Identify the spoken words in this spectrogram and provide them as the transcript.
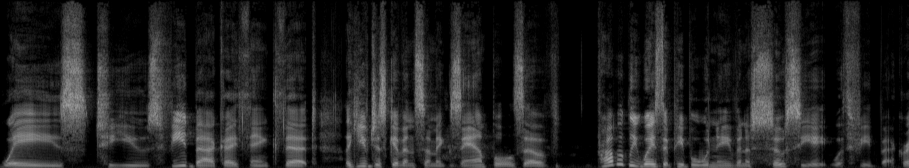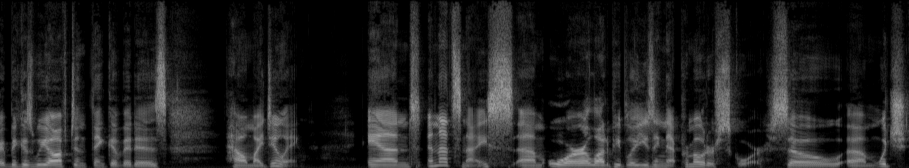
ways to use feedback. I think that, like you've just given some examples of probably ways that people wouldn't even associate with feedback, right? Because we often think of it as, "How am I doing?" And and that's nice. Um, or a lot of people are using net promoter score, so um, which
